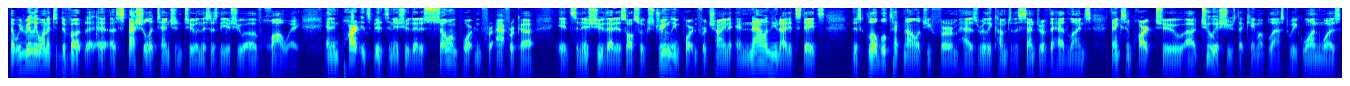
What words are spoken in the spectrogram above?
that we really wanted to devote a, a special attention to, and this is the issue of Huawei. And in part, it's, it's an issue that is so important for Africa. It's an issue that is also extremely important for China, and now in the United States this global technology firm has really come to the center of the headlines, thanks in part to uh, two issues that came up last week. One was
